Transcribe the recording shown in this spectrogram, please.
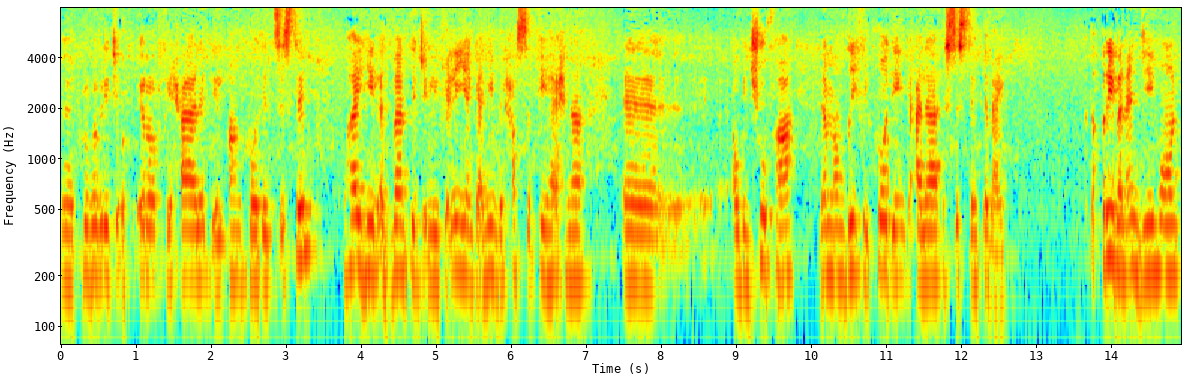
probability error في حالة ال uncoded system وهي هي ال advantage اللي فعليا قاعدين بنحصل فيها إحنا آه، أو بنشوفها لما نضيف ال coding على ال system تبعي. تقريبا عندي هون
